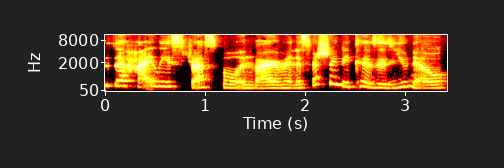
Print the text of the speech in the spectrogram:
is a highly stressful environment, especially because, as you know,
